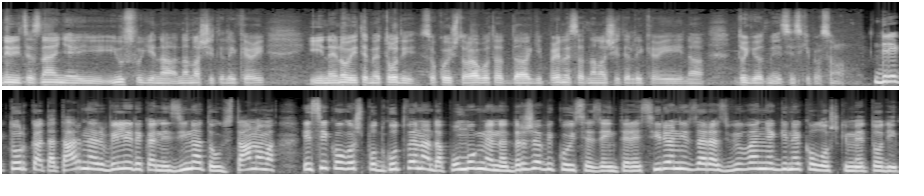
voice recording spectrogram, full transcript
нивните знаења и, и услуги на, на нашите лекари и најновите методи со кои што работат да ги пренесат на нашите лекари и на другиот медицински персонал. Директорката Тарнер вели дека незината установа е секогаш подготвена да помогне на држави кои се заинтересирани за развивање гинеколошки методи.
